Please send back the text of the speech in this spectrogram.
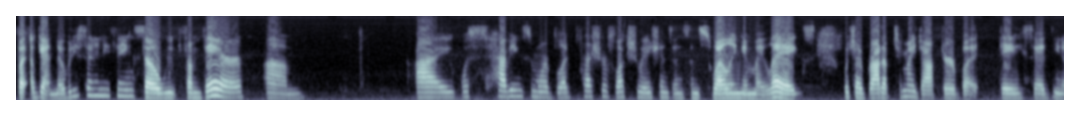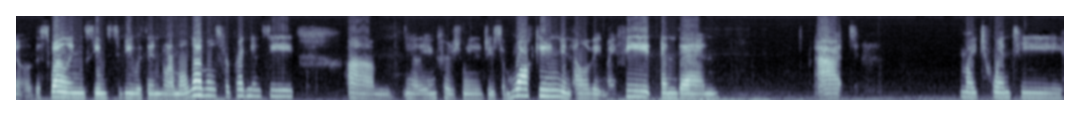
but again, nobody said anything. So we from there, um, I was having some more blood pressure fluctuations and some swelling in my legs, which I brought up to my doctor, but they said, you know, the swelling seems to be within normal levels for pregnancy. Um, you know, they encouraged me to do some walking and elevate my feet. And then at my 25th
